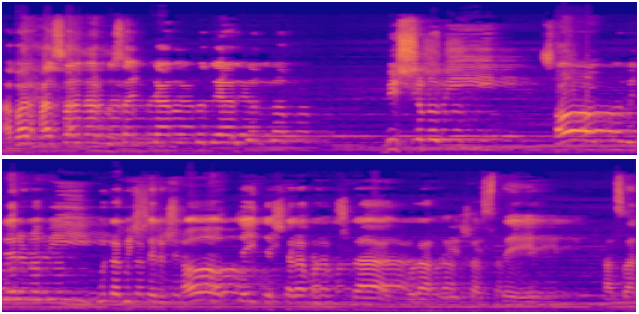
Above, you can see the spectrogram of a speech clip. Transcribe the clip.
আবার হাসান আর হুসাইনকে আনন্দ দেওয়ার জন্য? বিশ্বনবী সব নবীদের নবী গোটা বিশ্বের সব চাইতে সেরা ঘোরা হয়ে হাসান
